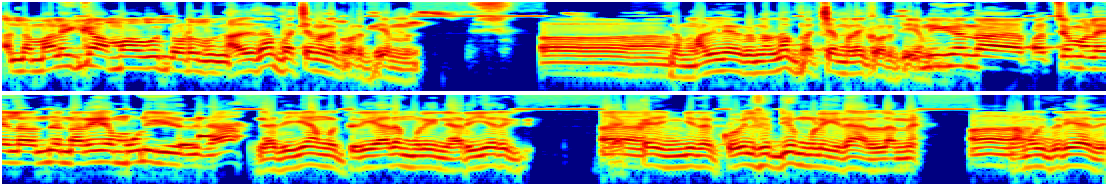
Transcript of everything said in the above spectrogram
அந்த மலைக்கும் அம்மாவுக்கும் தொடர்பு இருக்குது. அதுதான் பச்சை மலை குரத்தியம்மன் ஆ, இந்த மலையில இருக்கிறனால தான் பச்சை மலை குறத்தியம் இன்னைக்கு அந்த பச்சை மலையில வந்து நிறைய மூலிகை இருக்கா நிறைய நமக்கு தெரியாத மூலிகை நிறைய இருக்கு. இங்க இந்த கோயில் சுத்தியும் மூலிகை தான் எல்லாமே நமக்கு தெரியாது.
